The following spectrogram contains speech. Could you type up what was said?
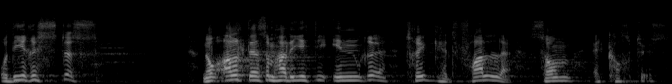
Og de rystes når alt det som hadde gitt de indre trygghet, faller som et korthus.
